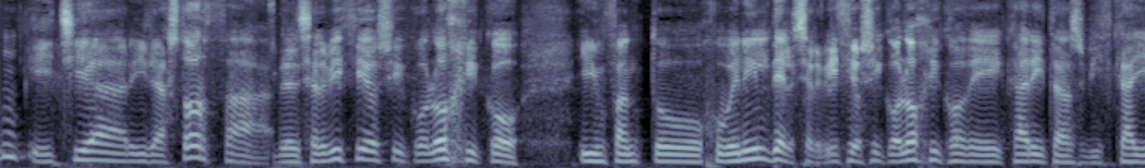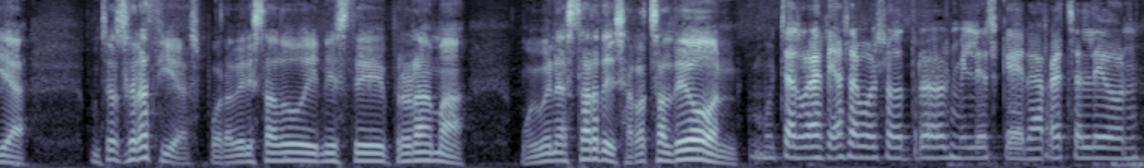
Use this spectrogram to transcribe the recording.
Y Chiar Irastorza, del Servicio Psicológico Infanto-Juvenil del Servicio Psicológico de Cáritas Vizcaya. Muchas gracias por haber estado en este programa. Muy buenas tardes, Arracha León. Muchas gracias a vosotros, Milesquera, Arracha León.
